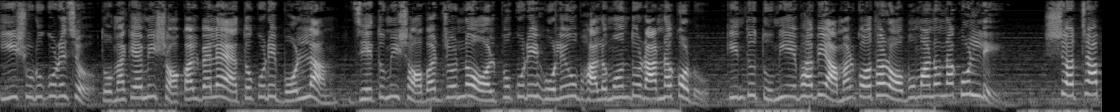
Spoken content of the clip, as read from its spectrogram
কি শুরু করেছ? তোমাকে আমি সকালবেলা এত করে বললাম যে তুমি সবার জন্য অল্প করে হলেও ভালো মন্দ রান্না করো। কিন্তু তুমি এভাবে আমার কথার অবমাননা করলে। শাট আপ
